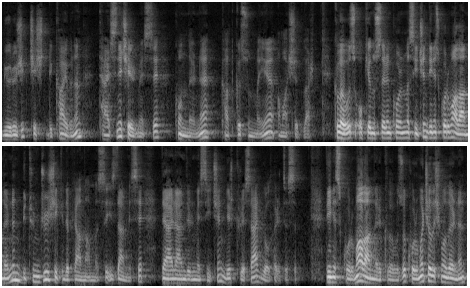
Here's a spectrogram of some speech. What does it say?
biyolojik çeşitlilik kaybının tersine çevrilmesi konularına katkı sunmayı amaçladılar. Kılavuz, okyanusların korunması için deniz koruma alanlarının bütüncül şekilde planlanması, izlenmesi, değerlendirilmesi için bir küresel yol haritası. Deniz Koruma Alanları Kılavuzu, koruma çalışmalarının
